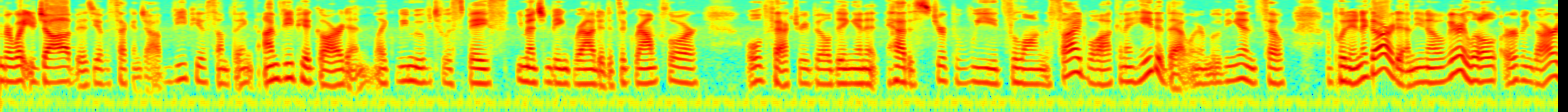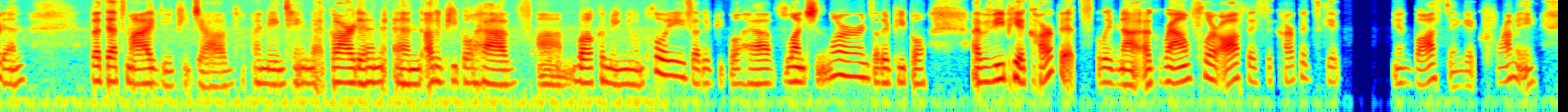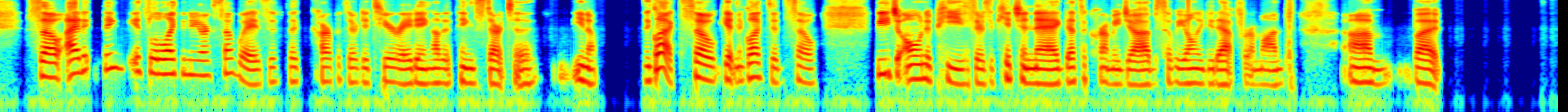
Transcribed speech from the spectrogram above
matter what your job is, you have a second job, VP of something. I'm VP of garden. Like we moved to a space, you mentioned being grounded. It's a ground floor old factory building and it had a strip of weeds along the sidewalk and I hated that when we were moving in. So I put in a garden, you know, very little urban garden. But that's my VP job. I maintain that garden, and other people have um, welcoming new employees. Other people have lunch and learns. Other people, I have a VP of carpets. Believe it or not, a ground floor office. The carpets get in Boston get crummy. So I think it's a little like the New York subways. If the carpets are deteriorating, other things start to, you know, neglect. So get neglected. So we each own a piece. There's a kitchen nag. That's a crummy job. So we only do that for a month. Um, but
